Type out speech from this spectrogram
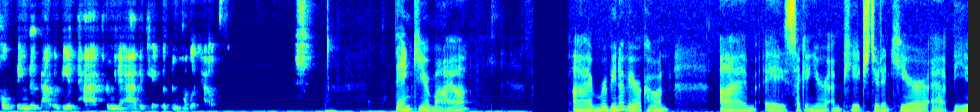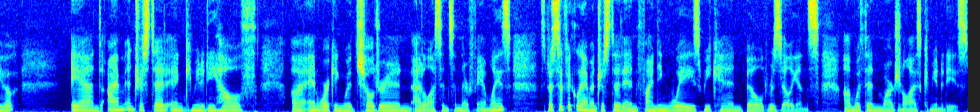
hoping that that would be a path for me to advocate within public health. Thank you, Maya. I'm Rubina Viracone. I'm a second year MPH student here at BU, and I'm interested in community health uh, and working with children, adolescents, and their families. Specifically, I'm interested in finding ways we can build resilience um, within marginalized communities.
